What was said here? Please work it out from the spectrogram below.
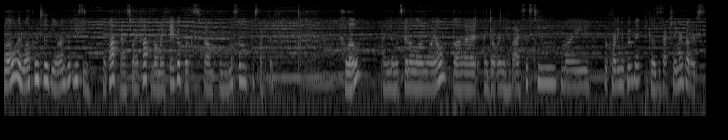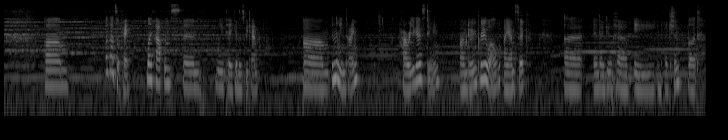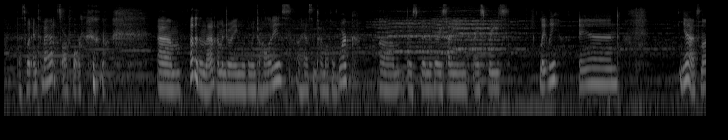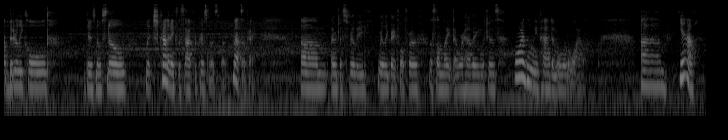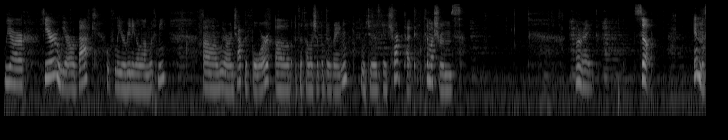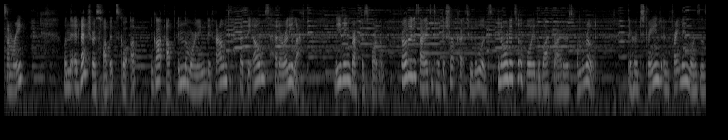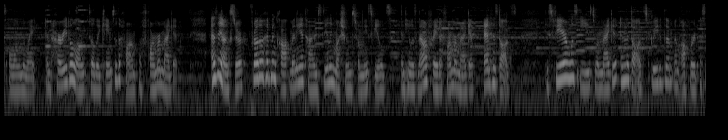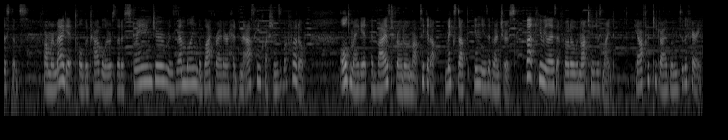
Hello and welcome to Beyond What You See, a podcast where I talk about my favorite books from a Muslim perspective. Hello, I know it's been a long while, but I don't really have access to my recording equipment because it's actually my brother's. Um, but that's okay. Life happens and we take it as we can. Um, in the meantime, how are you guys doing? I'm doing pretty well. I am sick, uh, and I do have a infection, but that's what antibiotics are for. um, other than that, I'm enjoying the winter holidays. I have some time off of work. Um, there's been a very sunny, nice breeze lately, and yeah, it's not bitterly cold. There's no snow, which kind of makes it sad for Christmas, but that's okay. Um, I'm just really, really grateful for the sunlight that we're having, which is more than we've had in a little while. Um, yeah, we are here, we are back. Hopefully, you're reading along with me. Um, we are on chapter 4 of The Fellowship of the Ring, which is a shortcut to mushrooms. Alright, so, in the summary, when the adventurous hobbits go up, got up in the morning, they found that the elves had already left, leaving breakfast for them. Frodo decided to take a shortcut through the woods in order to avoid the Black Riders on the road. They heard strange and frightening noises along the way, and hurried along till they came to the farm of Farmer Maggot. As a youngster, Frodo had been caught many a time stealing mushrooms from these fields, and he was now afraid of Farmer Maggot and his dogs. His fear was eased when Maggot and the dogs greeted them and offered assistance. Farmer Maggot told the travelers that a stranger resembling the Black Rider had been asking questions about Frodo. Old Maggot advised Frodo not to get up, mixed up in these adventures, but he realized that Frodo would not change his mind. He offered to drive them to the ferry.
